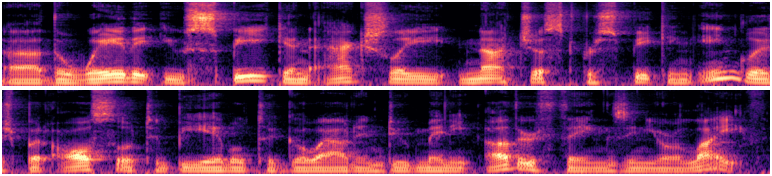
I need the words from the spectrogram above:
uh, the way that you speak, and actually not just for speaking English, but also to be able to go out and do many other things in your life.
